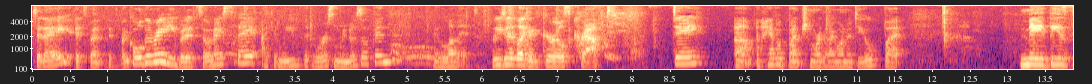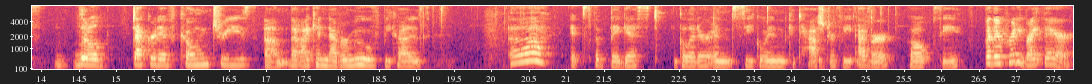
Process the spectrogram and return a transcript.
today. It's been it's been cold and rainy, but it's so nice today. I can leave the doors and windows open. I love it. We did like a girls craft day. Um, and I have a bunch more that I want to do, but made these little decorative cone trees um, that I can never move because uh, it's the biggest glitter and sequin catastrophe ever. Oh, see? But they're pretty right there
